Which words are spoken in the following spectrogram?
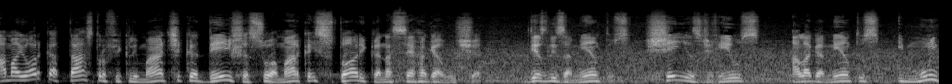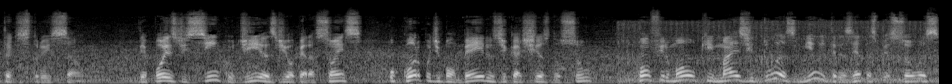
A maior catástrofe climática deixa sua marca histórica na Serra Gaúcha. Deslizamentos, cheias de rios, alagamentos e muita destruição. Depois de cinco dias de operações, o Corpo de Bombeiros de Caxias do Sul confirmou que mais de 2.300 pessoas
